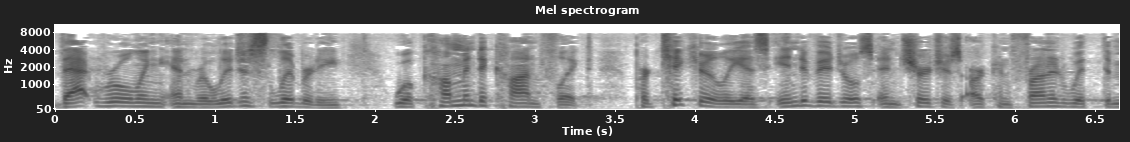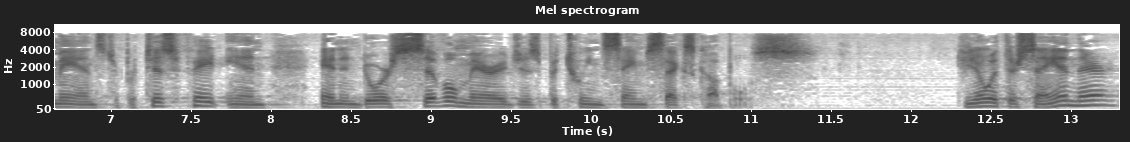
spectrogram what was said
that ruling and religious liberty, will come into conflict, particularly as individuals and churches are confronted with demands to participate in and endorse civil marriages between same sex couples. Do you know what they're saying there?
